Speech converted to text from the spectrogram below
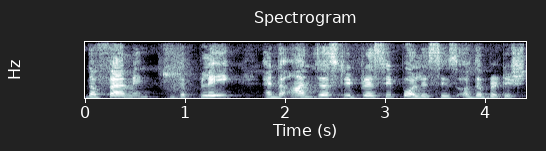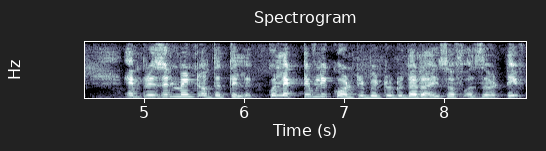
The famine, the plague, and the unjust repressive policies of the British imprisonment of the Tilak collectively contributed to the rise of assertive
